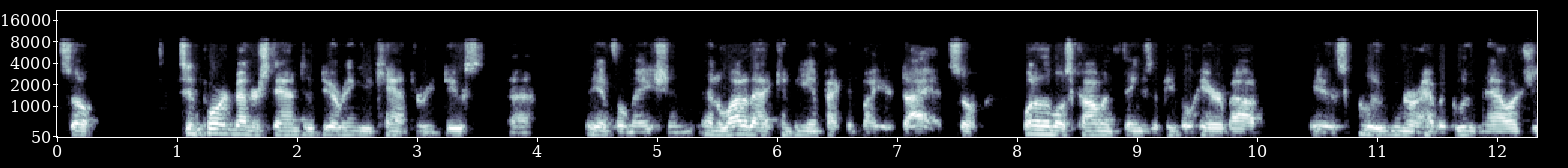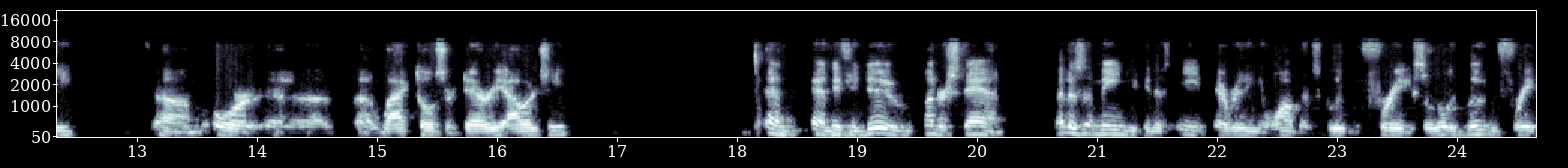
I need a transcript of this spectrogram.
So it's important to understand to do everything you can to reduce uh, the inflammation, and a lot of that can be impacted by your diet. So one of the most common things that people hear about is gluten or have a gluten allergy um, or uh, uh, lactose or dairy allergy. And, and if you do, understand that doesn't mean you can just eat everything you want that's gluten free. So those gluten free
